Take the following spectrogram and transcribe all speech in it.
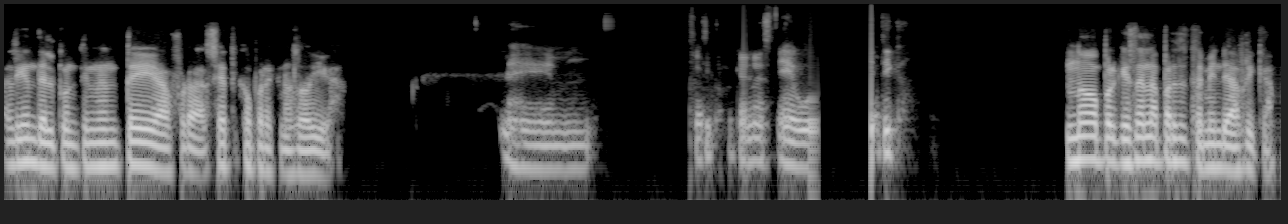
alguien del continente afroasiático para que nos lo diga. Que no es euroasiático. No, porque está en la parte también de África.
